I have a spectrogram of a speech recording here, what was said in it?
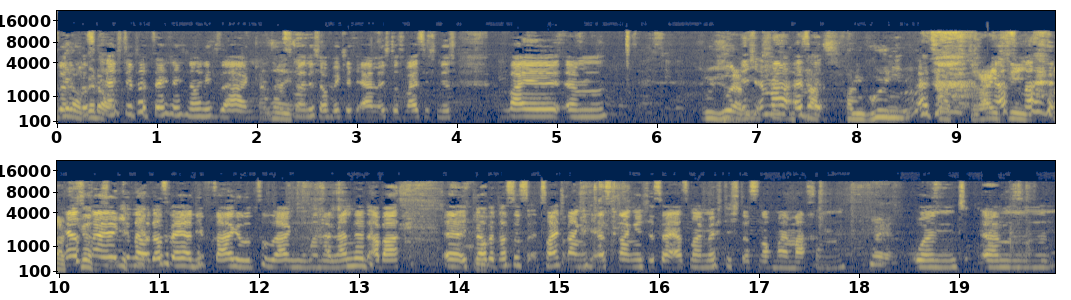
lasse. genau, das genau. kann ich dir tatsächlich noch nicht sagen. Das nicht meine ich auch wirklich ehrlich, das weiß ich nicht. Weil, ähm, Am Ich immer, also- Platz von Grünen, also Platz 30, erstmal, Platz erstmal, 40. genau, das wäre ja die Frage sozusagen, wo man da landet. Aber äh, ich glaube, das ist zweitrangig. Erstrangig ist ja erstmal, möchte ich das nochmal machen. Ja, ja. Und ähm,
